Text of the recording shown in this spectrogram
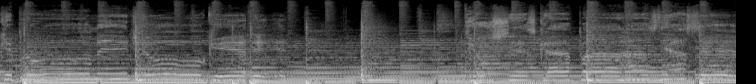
que prometió que haré. Dios es capaz de hacer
